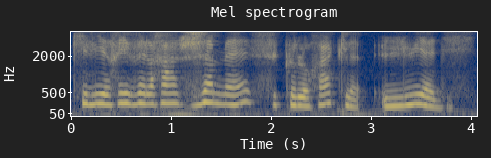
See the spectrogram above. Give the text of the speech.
qu'il y révélera jamais ce que l'oracle lui a dit.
